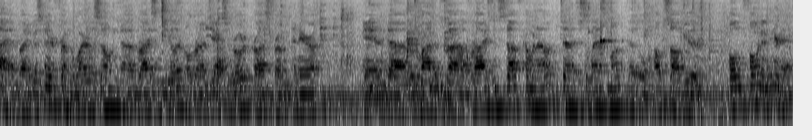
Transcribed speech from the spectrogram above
Hi, I'm Brian Wiskiner from the Wireless Zone uh, Verizon dealer over on Jackson Road across from Panera. And uh, there's a lot of uh, Verizon stuff coming out uh, just the last month that will help solve your home phone and internet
